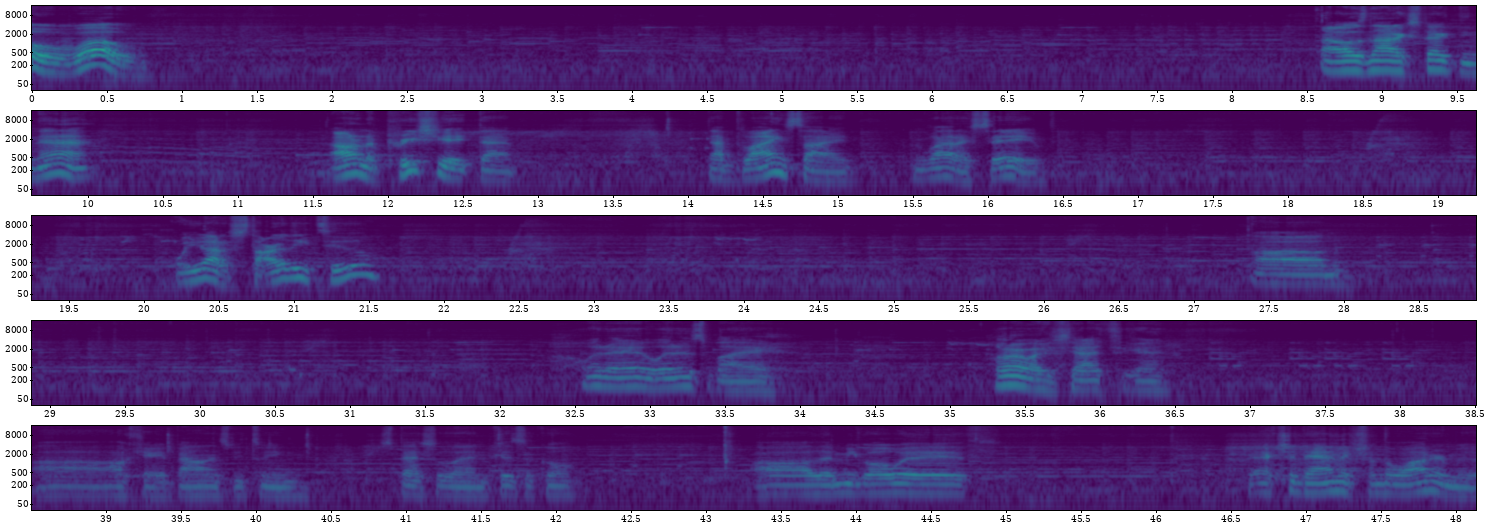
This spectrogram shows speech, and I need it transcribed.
Whoa, whoa. I was not expecting that. I don't appreciate that. That blind side. I'm glad I saved. Well, you got a Starly too? Is, my what are my stats again? Uh, okay, balance between special and physical. Uh, let me go with the extra damage from the water move.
